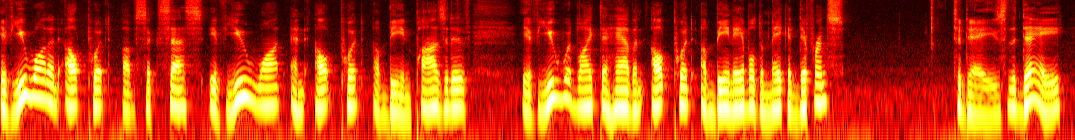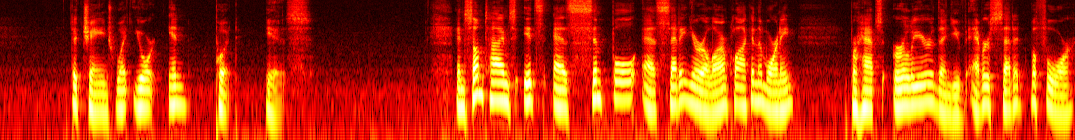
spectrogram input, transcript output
If you want an output of success, if you want an output of being positive, if you would like to have an output of being able to make a difference, today's the day to change what your input is. And sometimes it's as simple as setting your alarm clock in the morning, perhaps earlier than you've ever set it before.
